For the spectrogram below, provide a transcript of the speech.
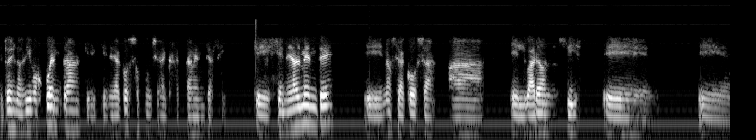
Entonces nos dimos cuenta que, el acoso funciona exactamente así, que generalmente eh, no se acosa a el varón cis eh, eh,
